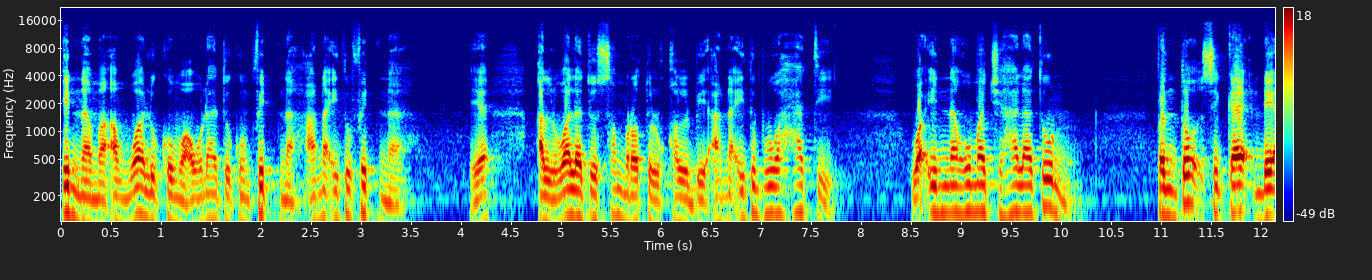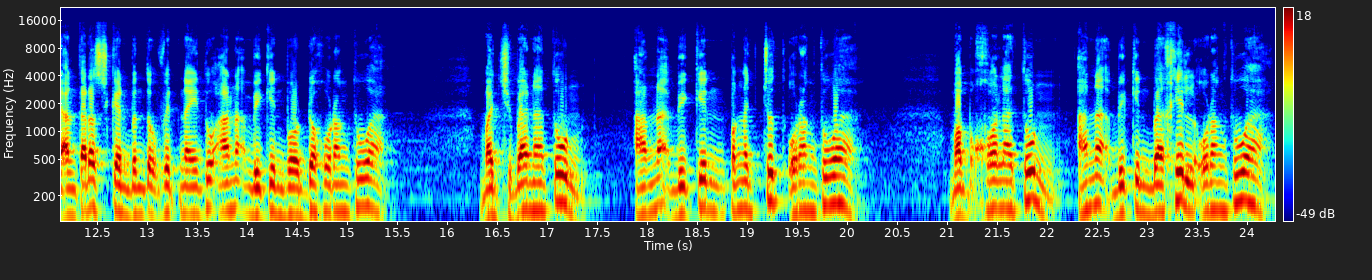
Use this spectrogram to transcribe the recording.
Innama amwalukum wa auladukum fitnah. Anak itu fitnah. Ya. Al-waladu samratul qalbi. Anak itu buah hati. Wa innahu majhalatun. Bentuk di antara sekian bentuk fitnah itu anak bikin bodoh orang tua. Majbanatun. Anak bikin pengecut orang tua. Mabkhalatun. Anak bikin bakhil orang tua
